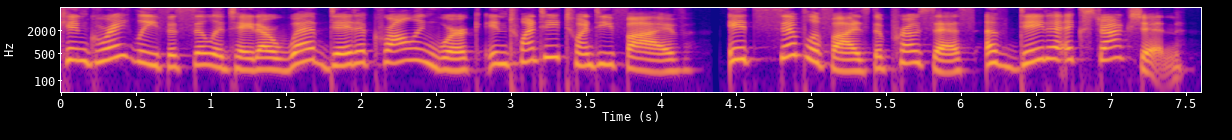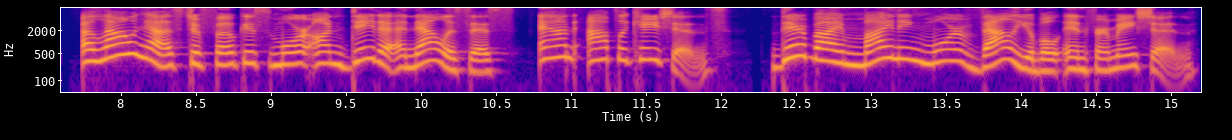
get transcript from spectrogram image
can greatly facilitate our web data crawling work in 2025. It simplifies the process of data extraction, allowing us to focus more on data analysis and applications, thereby mining more valuable information.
